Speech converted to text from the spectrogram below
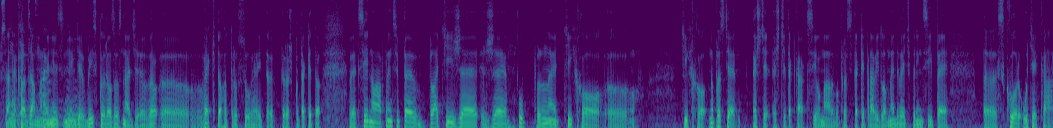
sa niekde nachádzam blízko. Mhm. niekde blízko, rozoznať eh, veľ, vek toho trusu, hej, trošku takéto veci. No a v princípe platí, že, že úplne ticho, ticho, no proste ešte, ešte taká axioma, alebo proste také pravidlo. Medveď v princípe skôr uteká.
